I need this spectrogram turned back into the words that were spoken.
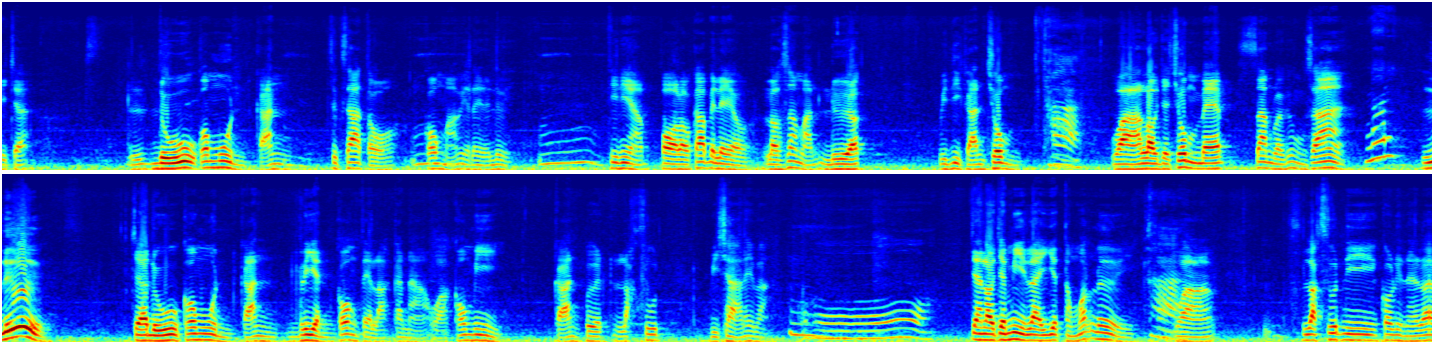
ที่จะดูข้อมูลการศึกษาต่ออมกล้องหมหาวิทยาลัยได้เลย อืมที่เนี่ยพอเราก้าวไปแล้ว เราสามารถเลือกวิธีการชม ค่ะ ว่าเราจะชมแบบสร้างรอยองศานั่น หรือ จะดูข้อมูลการเรียนกล้องแต่ละคณะว่าเขามีการเปิดหลักสูตรวิชาได้บ้างอืมโอ้โหแต่เราจะมีรายละเอียดทั้งหมดเลย ค่ะว่าหลักสูตรนี้เขาเรียนอะไร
